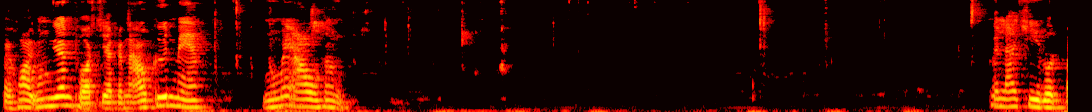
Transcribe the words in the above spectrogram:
ไปหอดโรงเรียนถอดเสื้อกันหนาวขึ้นแม่หนูไม่เอาซั่นเวลาขี่รถไป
